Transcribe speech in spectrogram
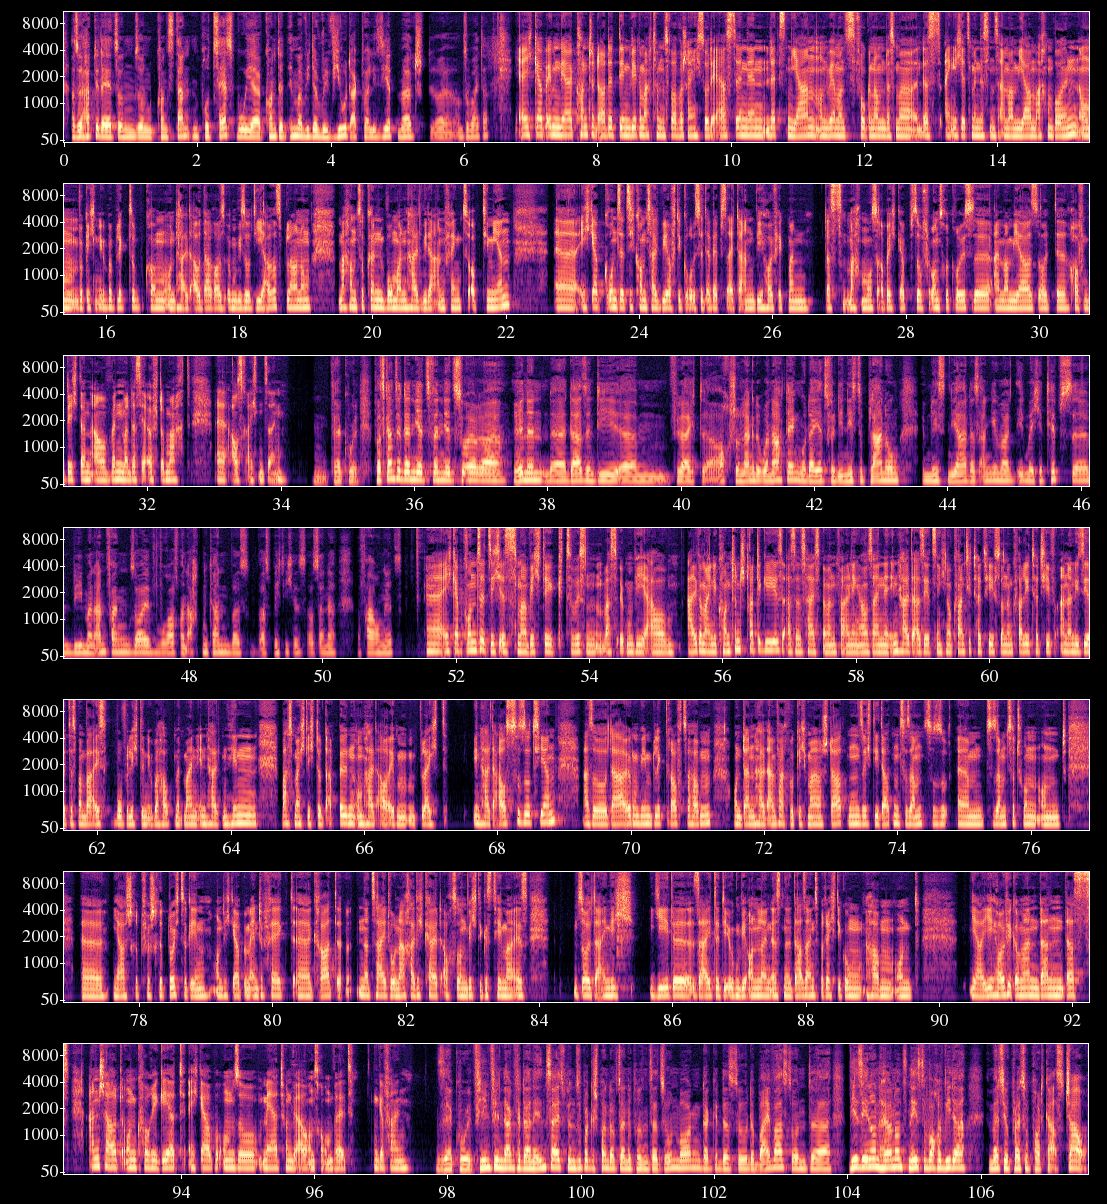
Also habt ihr da jetzt so einen, so einen konstanten Prozess, wo ihr Content immer wieder reviewt, aktualisiert, merged äh, und so weiter? Ja, ich glaube eben der Content Audit, den wir gemacht haben, das war wahrscheinlich so der erste in den letzten Jahren und wir haben uns vorgenommen, dass wir das eigentlich jetzt mindestens einmal im Jahr machen wollen, um wirklich einen Überblick zu bekommen und halt auch daraus irgendwie so die Jahresplanung machen machen zu können, wo man halt wieder anfängt zu optimieren. Äh, ich glaube, grundsätzlich kommt es halt wie auf die Größe der Webseite an, wie häufig man das machen muss. Aber ich glaube, so für unsere Größe einmal im Jahr sollte hoffentlich dann auch, wenn man das ja öfter macht, äh, ausreichend sein. Hm, sehr cool. Was kannst du denn jetzt, wenn jetzt Zuhörerinnen äh, da sind, die ähm, vielleicht auch schon lange darüber nachdenken oder jetzt für die nächste Planung im nächsten Jahr das angehen wollen, irgendwelche Tipps, äh, wie man anfangen soll, worauf man achten kann, was, was wichtig ist aus seiner Erfahrung jetzt? Äh, ich glaube, grundsätzlich ist es mal wichtig zu wissen, was irgendwie auch allgemeine Content-Strategie ist. Also das heißt, wenn man vor allen Dingen auch seine Inhalte, also jetzt nicht nur quantitativ, sondern qualitativ analysiert, dass man weiß, wo will ich denn überhaupt mit meinen Inhalten hin, was möchte ich dort abbilden, um halt auch eben vielleicht Inhalte auszusortieren. Also da irgendwie einen Blick drauf zu haben und dann halt einfach wirklich mal starten, sich die Daten zusammen zu, ähm, zusammenzutun und äh, ja Schritt für Schritt durchzugehen. Und ich glaube im Endeffekt äh, gerade in einer Zeit, wo Nachhaltigkeit auch so ein wichtiges Thema ist, sollte eigentlich jede Seite, die irgendwie online ist, eine Daseinsberechtigung haben und ja, je häufiger man dann das anschaut und korrigiert, ich glaube, umso mehr tun wir auch unserer Umwelt Gefallen. Sehr cool. Vielen, vielen Dank für deine Insights. Bin super gespannt auf deine Präsentation morgen. Danke, dass du dabei warst. Und äh, wir sehen und hören uns nächste Woche wieder im Matthew Presso Podcast. Ciao.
